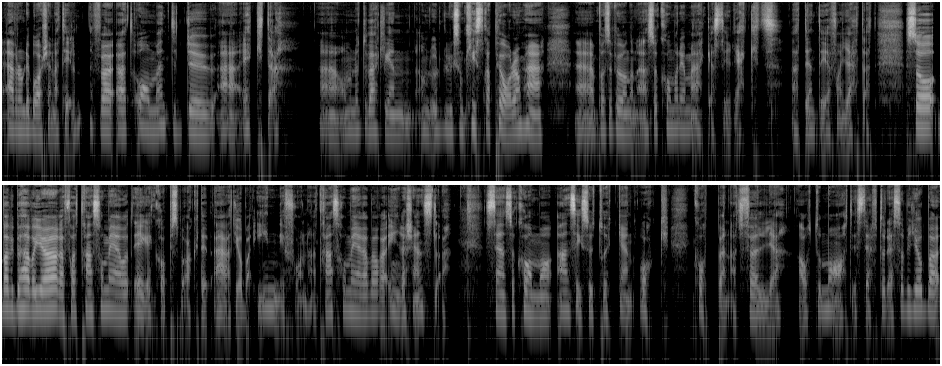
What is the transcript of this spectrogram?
Även om det är bra att känna till. För att om inte du är äkta, eh, om du inte verkligen om du liksom klistrar på de här eh, positionerna så kommer det märkas direkt att det inte är från hjärtat. Så vad vi behöver göra för att transformera vårt eget kroppsspråk, det är att jobba inifrån, att transformera våra inre känslor. Sen så kommer ansiktsuttrycken och kroppen att följa automatiskt efter det. Så vi jobbar,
